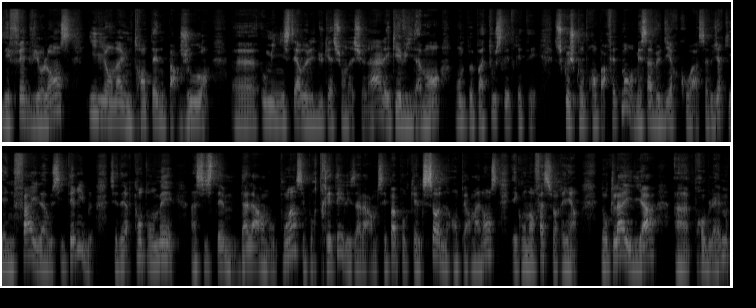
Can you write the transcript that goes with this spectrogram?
des faits de violence, il y en a une trentaine par jour euh, au ministère de l'Éducation nationale et qu'évidemment, on ne peut pas tous les traiter. Ce que je comprends parfaitement, mais ça veut dire quoi? Ça veut dire qu'il y a une faille là aussi terrible. C'est-à-dire quand on met un système d'alarme au point, c'est pour traiter les alarmes, c'est pas pour qu'elles sonnent en permanence et qu'on n'en fasse rien. Donc là, il y a un problème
